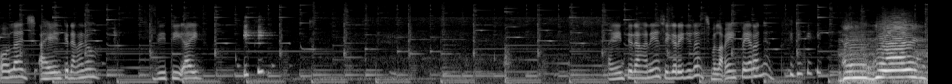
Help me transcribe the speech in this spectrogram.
Oh, Lance, ayayin ka ng ano? DTI. Ayun lang ano yan, sigarilyo lang. Malaking pera niyan. Gunggong!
